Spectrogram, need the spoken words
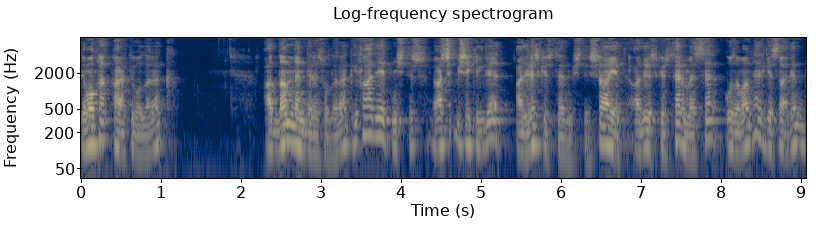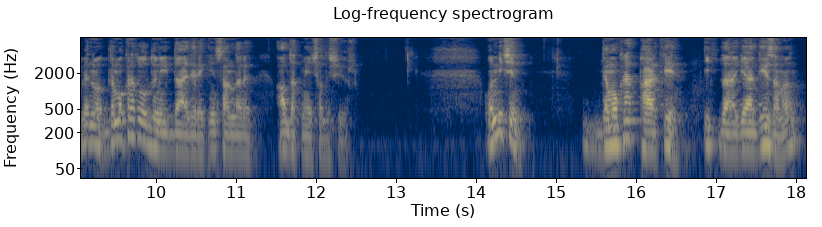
Demokrat Parti olarak Adnan Menderes olarak ifade etmiştir. Ve açık bir şekilde adres göstermiştir. Şayet adres göstermezse o zaman herkes zaten demokrat olduğunu iddia ederek insanları aldatmaya çalışıyor. Onun için Demokrat Parti iktidara geldiği zaman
